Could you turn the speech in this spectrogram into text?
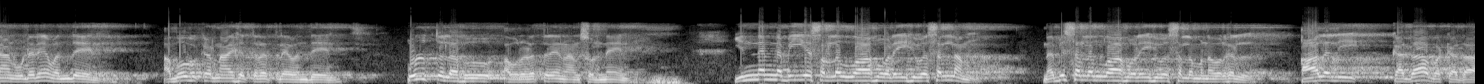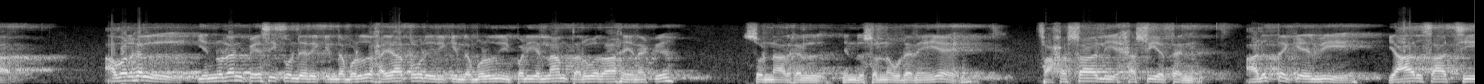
நான் உடனே வந்தேன். அபூபக்கர் நாயகத்திடத்தில் வந்தேன். புல்துலகு அவரிடத்திலே நான் சொன்னேன். இன்னன் நபிய சல்லல்லாஹு அலைஹி வசல்லம் நபி சல்லல்லாஹு அலைஹி வசல்லம் அவர்கள் காலலி கதா வ கதா. அவர்கள் என்னுடன் பேசிக்கொண்டிருக்கின்ற பொழுது ஹயாத்தோடு இருக்கின்ற பொழுது இப்படியெல்லாம் தருவதாக எனக்கு சொன்னார்கள் என்று சொன்ன உடனேயே ஃபஹசாலி ஹஷியத்தன். அடுத்த கேள்வி யார் சாட்சி?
